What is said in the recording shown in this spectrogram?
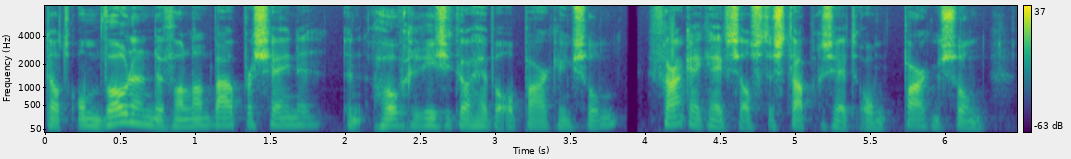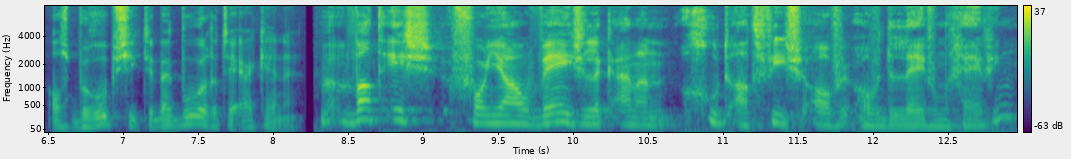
dat omwonenden van landbouwpercelen een hoger risico hebben op Parkinson. Frankrijk heeft zelfs de stap gezet om Parkinson als beroepsziekte bij boeren te erkennen. Wat is voor jou wezenlijk aan een goed advies over, over de leefomgeving?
